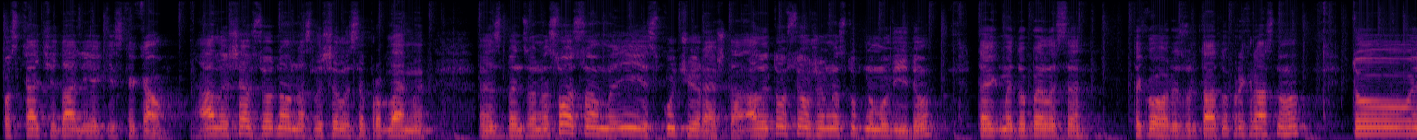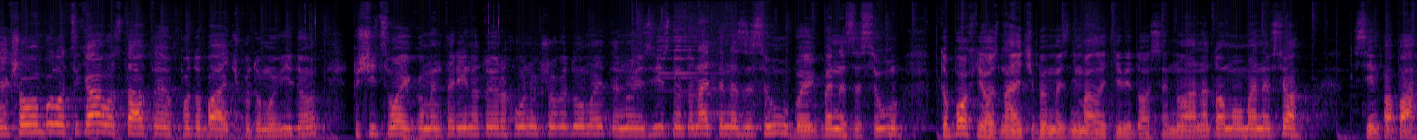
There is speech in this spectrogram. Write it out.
поскаче далі, як і скакав. Але ще все одно в нас лишилися проблеми е, з бензонасосом і з кучою решта. Але то все вже в наступному відео, так як ми добилися такого результату прекрасного. То якщо вам було цікаво, ставте вподобайку тому відео. Пишіть свої коментарі на той рахунок, що ви думаєте. Ну і звісно, донайте на ЗСУ, бо якби не ЗСУ, то Бог його знає, чи би ми знімали ті відоси. Ну а на тому у мене все. Всім па-па.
